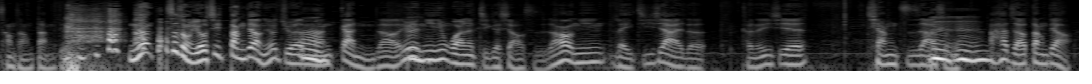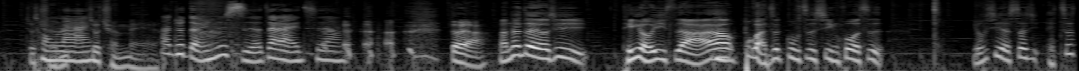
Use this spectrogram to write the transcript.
常常当掉。你看这种游戏当掉，你就觉得蛮干，你知道，因为你已经玩了几个小时，然后你累积下来的可能一些枪支啊什么，嗯嗯啊，，它只要当掉就全重来就全没了。那就等于是死了再来一次啊。对啊，反正这游戏挺有意思啊。然后不管是故事性或是 游戏的设计，哎、这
